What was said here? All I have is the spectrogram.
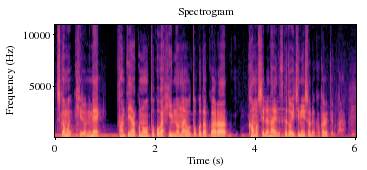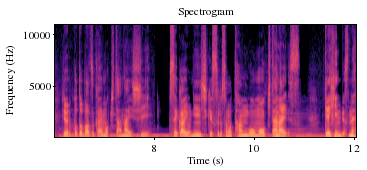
ん。しかも非常にね探偵役の男が品のない男だからかもしれないですけど一人称で書かれてるから非常に言葉遣いも汚いし世界を認識するその単語も汚いです。下品ですね。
